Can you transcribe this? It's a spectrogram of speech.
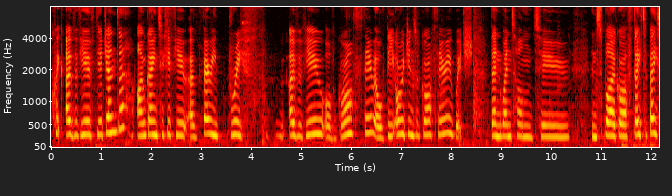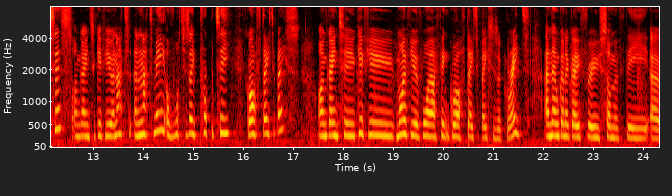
quick overview of the agenda. I'm going to give you a very brief overview of graph theory, or the origins of graph theory, which then went on to inspire graph databases. I'm going to give you an, an anatomy of what is a property graph database. I'm going to give you my view of why I think graph databases are great, and then I'm going to go through some of the uh,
